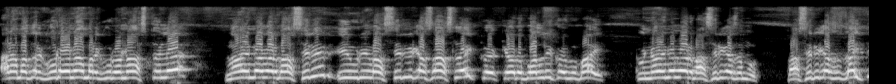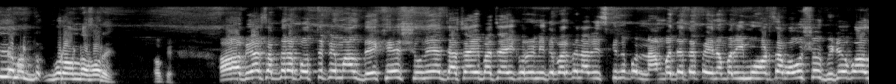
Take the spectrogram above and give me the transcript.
আর আমাদের গুরোনা আমার গুরোনা আসতে নয়নগর বাসিরির ইউরি বাসিরির কাছে আসলে কেউ বললি কইবো ভাই আমি নয়নগর বাসিরির কাছে যাব। বাসিরির কাছে যাইতেই আমার গুরোনা পরে ওকে বিহার আপনারা প্রত্যেকটা মাল দেখে শুনে যাচাই বাছাই করে নিতে পারবেন। আর স্ক্রিনের উপর নাম্বার দেওয়া থাকবে এই নাম্বার ইমো হোয়াটসঅ্যাপ অবশ্যই ভিডিও কল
